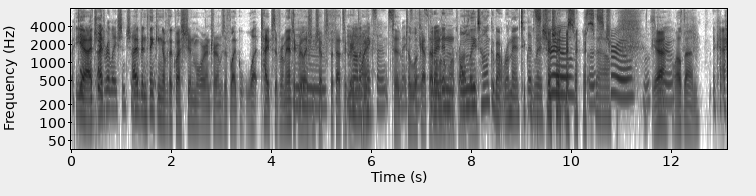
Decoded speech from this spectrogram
A kid, Yeah, a I'd- kid I'd- relationship. I'd been thinking of the question more in terms of like what types of romantic relationships, but that's a great Mm. no, that point makes sense. to, That makes to look at that But a I little more didn't broadly. only talk about romantic That's relationships. true. That's true. That's yeah, true. well done. okay.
